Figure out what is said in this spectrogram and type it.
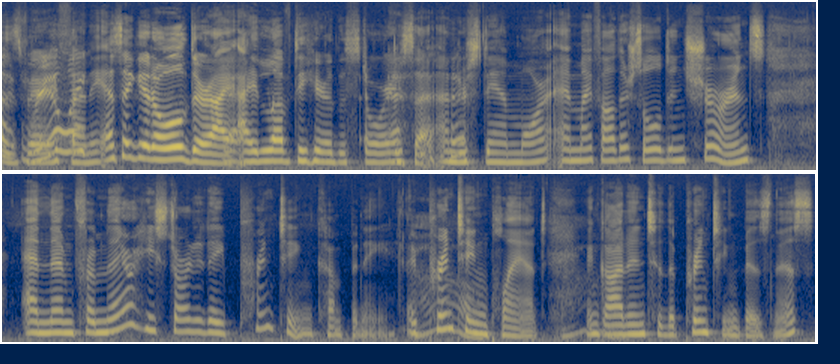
it's very Really? funny. As I get older, I, I love to hear the stories, I understand more. And my father sold insurance. And then from there, he started a printing company, a printing plant, and got into the printing business.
